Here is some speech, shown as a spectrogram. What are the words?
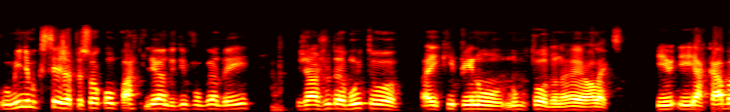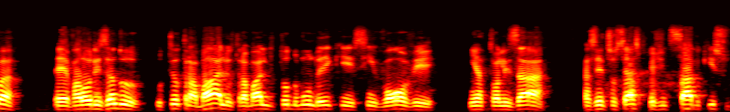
o mínimo que seja a pessoa compartilhando e divulgando aí, já ajuda muito a equipe num, num todo, né, Alex? E, e acaba é, valorizando o teu trabalho, o trabalho de todo mundo aí que se envolve em atualizar as redes sociais, porque a gente sabe que isso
